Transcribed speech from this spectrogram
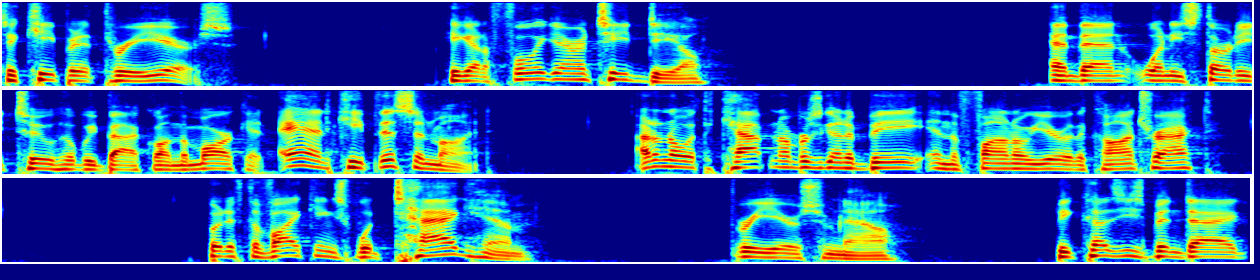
to keep it at three years. He got a fully guaranteed deal. And then when he's 32, he'll be back on the market. And keep this in mind I don't know what the cap number is going to be in the final year of the contract, but if the Vikings would tag him three years from now, because he's been tag,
